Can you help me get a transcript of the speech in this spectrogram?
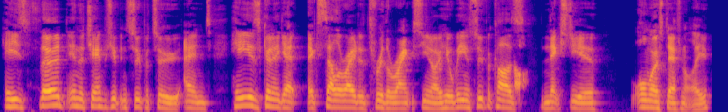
He's third in the championship in Super 2, and he is going to get accelerated through the ranks. You know, he'll be in Supercars oh. next year almost definitely.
